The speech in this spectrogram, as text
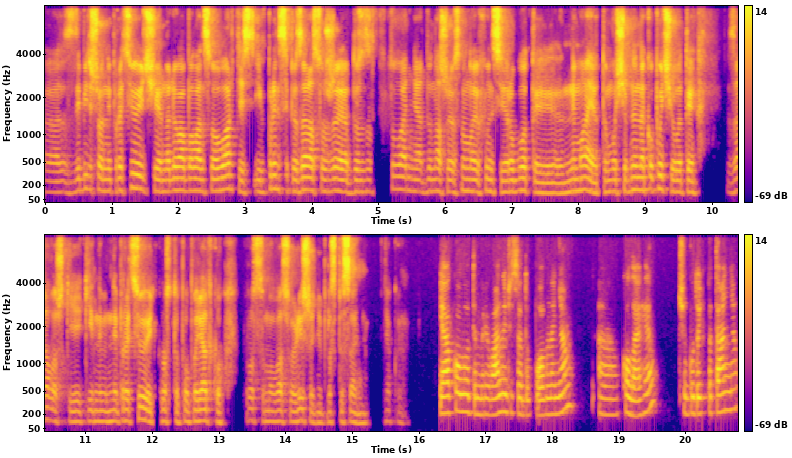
е, здебільшого не працюючи, нульова балансова вартість, і в принципі зараз уже до застосування до нашої основної функції роботи немає, тому щоб не накопичувати залишки, які не, не працюють, просто по порядку просимо вашого рішення про списання. Дякую. Дякую, Володимир Іванович, за доповнення. Е, Колеги, чи будуть питання?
